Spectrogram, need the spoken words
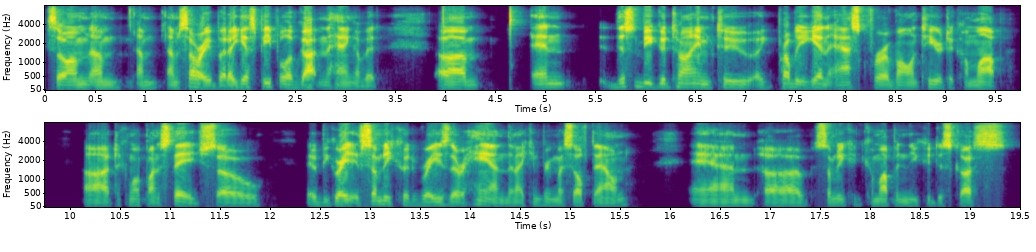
So I'm I'm I'm I'm sorry, but I guess people have gotten the hang of it, um, and this would be a good time to uh, probably again ask for a volunteer to come up uh, to come up on stage. So it would be great if somebody could raise their hand, then I can bring myself down and uh, somebody could come up and you could discuss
